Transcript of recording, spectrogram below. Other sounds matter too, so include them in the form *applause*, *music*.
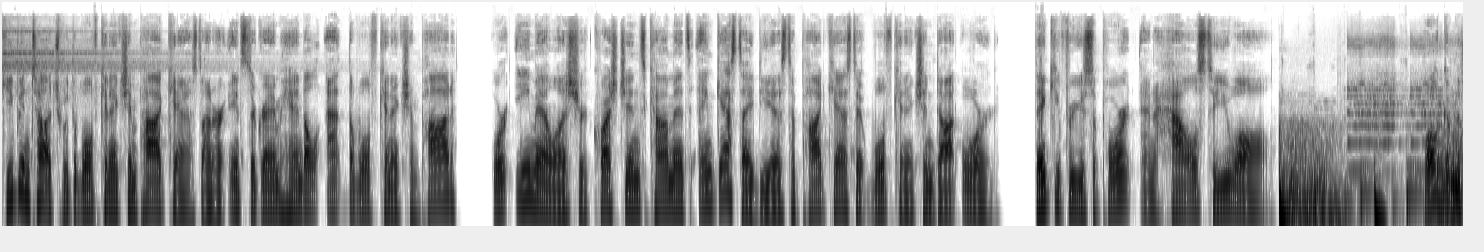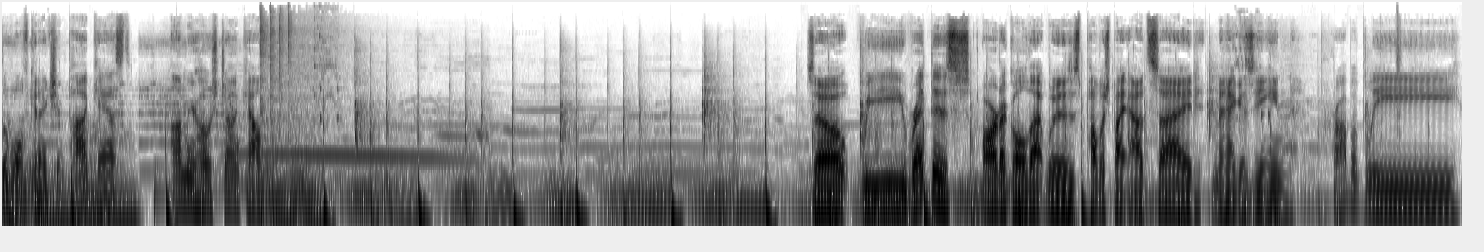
Keep in touch with the Wolf Connection podcast on our Instagram handle at the Wolf Connection Pod or email us your questions, comments, and guest ideas to podcast at wolfconnection.org. Thank you for your support and howls to you all. Welcome to the Wolf Connection podcast. I'm your host, John Calvin. So, we read this article that was published by Outside Magazine probably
